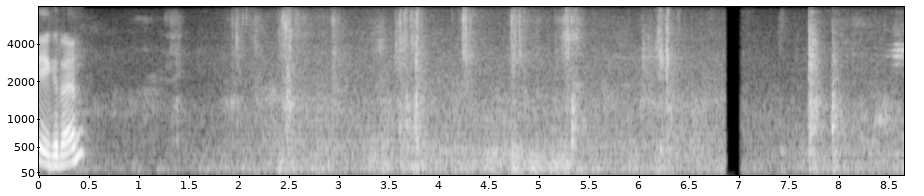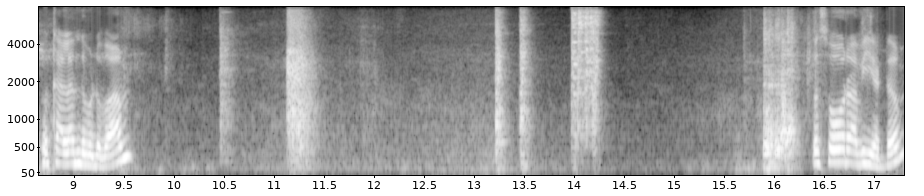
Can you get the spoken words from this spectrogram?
உப்பு இப்போ கலந்து விடுவோம். இப்போ சோறு அவியட்டும்.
